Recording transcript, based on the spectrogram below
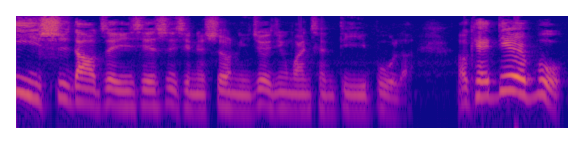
意识到这一些事情的时候，你就已经完成第一步了。OK，第二步，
